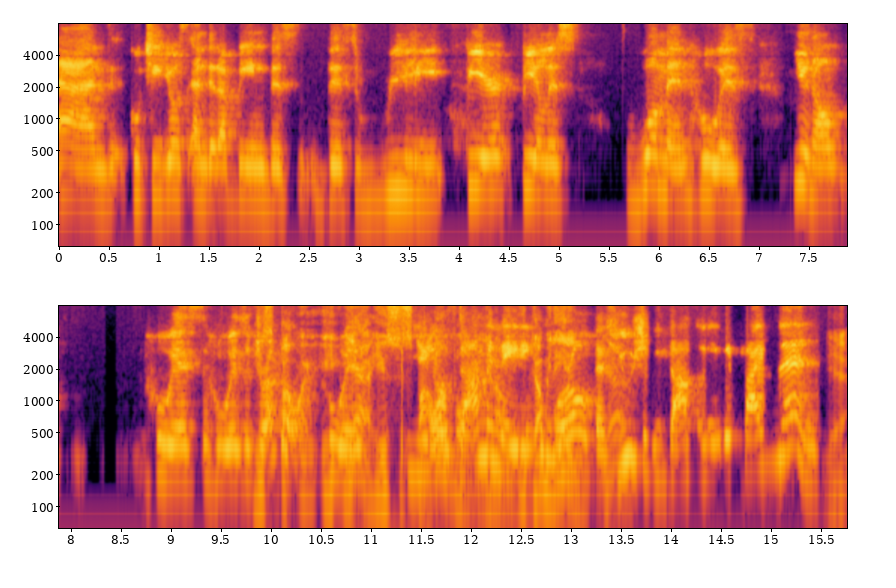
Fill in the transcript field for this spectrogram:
and Cuchillos ended up being this this really fear fearless woman who is you know who is who is a he's drug lord, who is yeah, he's you know dominating, you know, the world that's yeah. usually dominated by men. Yeah.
